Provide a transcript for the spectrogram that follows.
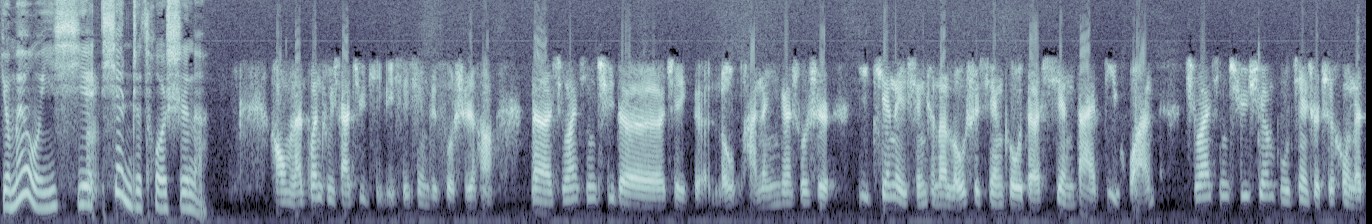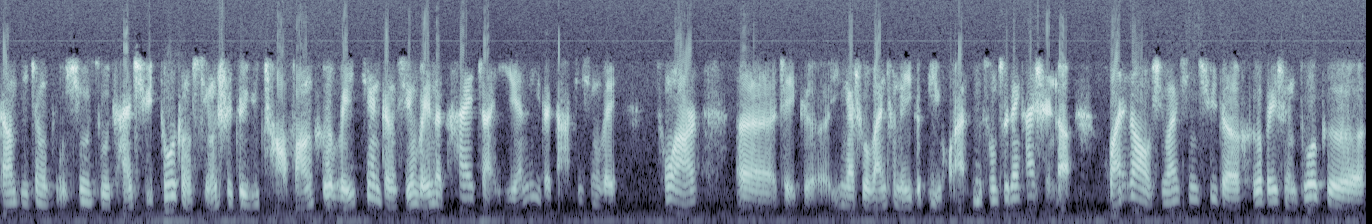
有没有一些限制措施呢？好，我们来关注一下具体的一些限制措施哈。那雄安新区的这个楼盘呢，应该说是一天内形成了楼市限购的现代闭环。雄安新区宣布建设之后呢，当地政府迅速采取多种形式，对于炒房和违建等行为呢，开展严厉的打击行为，从而呃，这个应该说完成了一个闭环。那么从昨天开始呢？环绕雄安新区的河北省多个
